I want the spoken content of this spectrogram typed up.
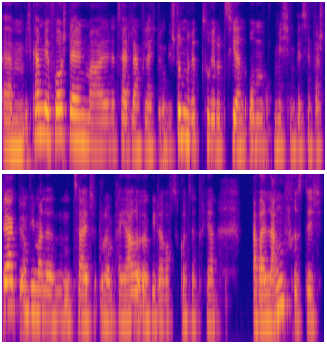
ähm, ich kann mir vorstellen, mal eine Zeit lang vielleicht irgendwie Stunden re zu reduzieren, um mich ein bisschen verstärkt irgendwie mal eine Zeit oder ein paar Jahre irgendwie darauf zu konzentrieren. Aber langfristig,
